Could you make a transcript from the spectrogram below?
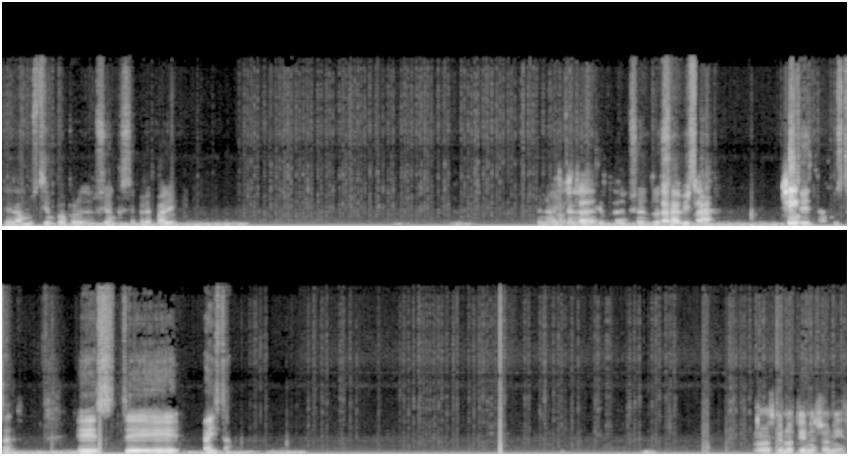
le damos tiempo a producción que se prepare. Bueno, ahí está, la producción nos avisa. Sí. Se está ajustando. Este, ahí está. Es que no tiene sonido.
